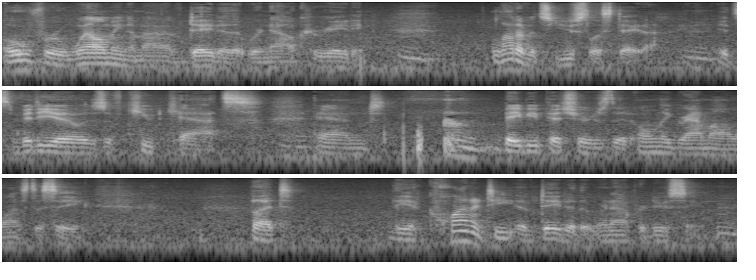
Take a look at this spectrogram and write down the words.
overwhelming amount of data that we're now creating. Mm. A lot of it's useless data. Mm. It's videos of cute cats Mhm. and baby pictures that only grandma wants to see. But the quantity of data that we're now producing, Mm.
